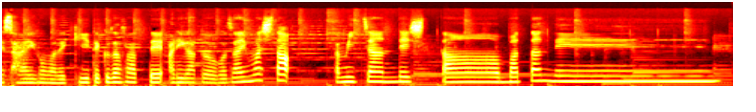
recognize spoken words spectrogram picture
ー、最後まで聞いてくださってありがとうございました。あみちゃんでした。またねー。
